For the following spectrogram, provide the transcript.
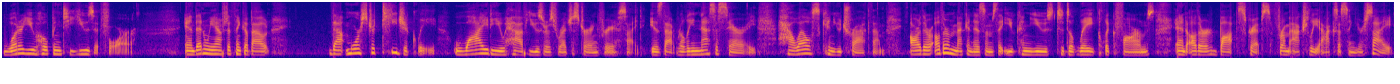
What are you hoping to use it for? And then we have to think about that more strategically. Why do you have users registering for your site? Is that really necessary? How else can you track them? Are there other mechanisms that you can use to delay click farms and other bot scripts from actually accessing your site?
